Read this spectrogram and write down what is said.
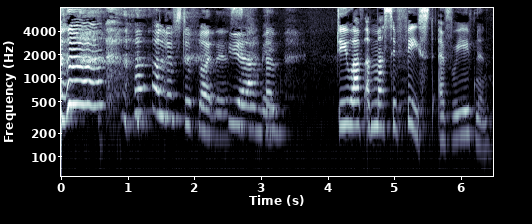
I love stuff like this. Yeah, me. Um, do you have a massive feast every evening?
